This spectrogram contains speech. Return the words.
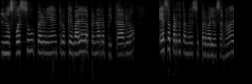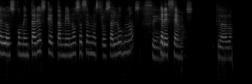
nos fue súper bien, creo que vale la pena replicarlo esa parte también es súper valiosa, ¿no? De los comentarios que también nos hacen nuestros alumnos, crecemos. Claro.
